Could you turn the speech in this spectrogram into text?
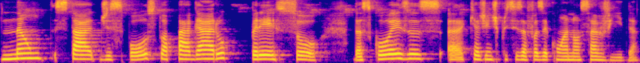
não está disposto a pagar o preço das coisas uh, que a gente precisa fazer com a nossa vida.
